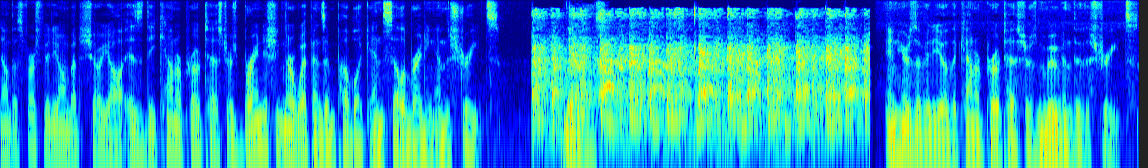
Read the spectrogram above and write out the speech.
Now, this first video I'm about to show y'all is the counter protesters brandishing their weapons in public and celebrating in the streets. Look at this. And here's a video of the counter protesters moving through the streets.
